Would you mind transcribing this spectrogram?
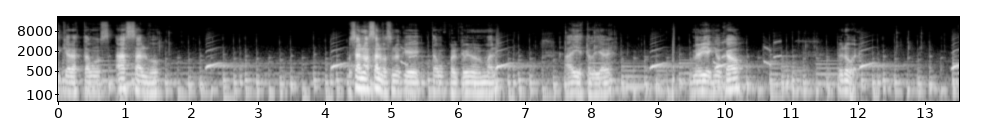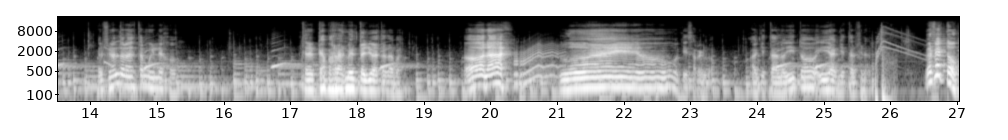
Así que ahora estamos a salvo. O sea, no a salvo, sino que estamos por el camino normal. Ahí está la llave. Me había equivocado. Pero bueno. El final no está muy lejos. Tener capa realmente ayuda a esta etapa. ¡Hola! Bueno, ok, se arregló. Aquí está el hoyito y aquí está el final. ¡Perfecto!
